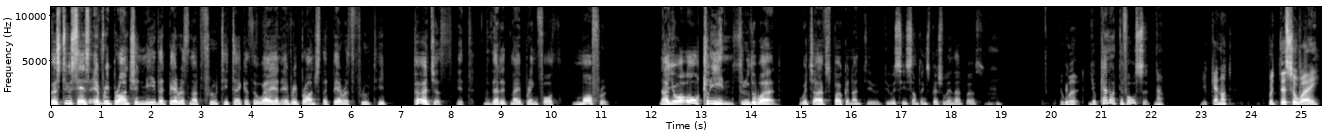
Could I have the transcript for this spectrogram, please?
Verse 2 says, Every branch in me that beareth not fruit, he taketh away, and every branch that beareth fruit, he purgeth it, that it may bring forth more fruit. Now you are all clean through the word which I have spoken unto you. Do you see something special in that verse? Mm-hmm. The You- Word. You cannot divorce it. No. You cannot put this away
